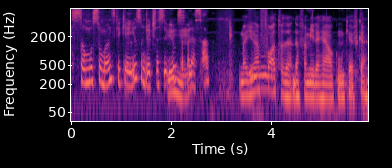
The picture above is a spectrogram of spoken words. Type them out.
São muçulmanos? O que, que é isso? Onde é que já se viu essa Uhum. palhaçada? Imagina a foto da, da família real, como que ia ficar.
